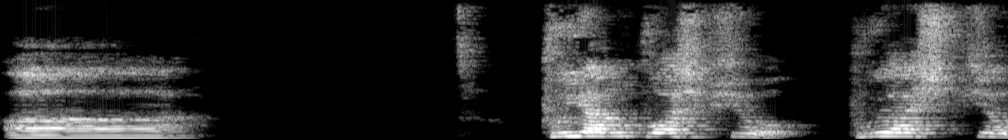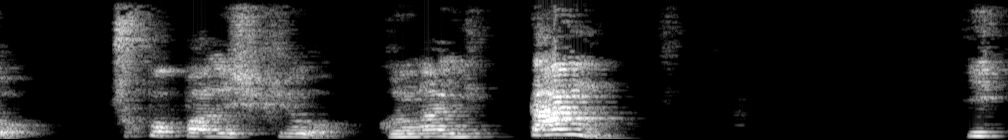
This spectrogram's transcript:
어, 부유함을 구하십시오. 부유하십시오. 축복받으십시오. 그러나 이 땅, 이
